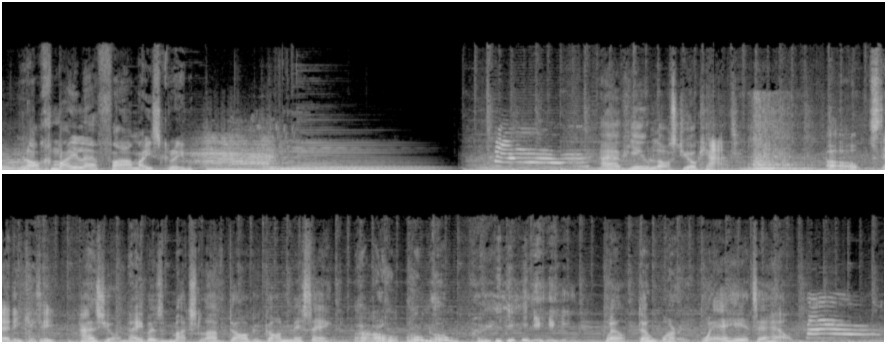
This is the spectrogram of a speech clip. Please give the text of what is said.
Lochmeyler Farm Ice Cream. Have you lost your cat? Uh oh, steady kitty. Has your neighbour's much loved dog gone missing? Uh oh, oh no. well, don't worry, we're here to help.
